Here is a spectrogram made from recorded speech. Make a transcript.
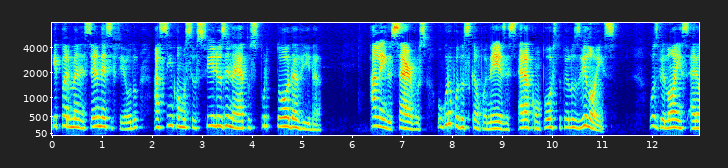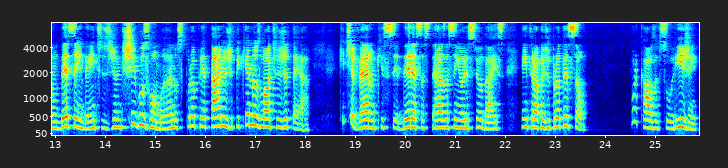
e permanecer nesse feudo, assim como seus filhos e netos, por toda a vida. Além dos servos, o grupo dos camponeses era composto pelos vilões. Os vilões eram descendentes de antigos romanos proprietários de pequenos lotes de terra, que tiveram que ceder essas terras a senhores feudais em troca de proteção, por causa de sua origem,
